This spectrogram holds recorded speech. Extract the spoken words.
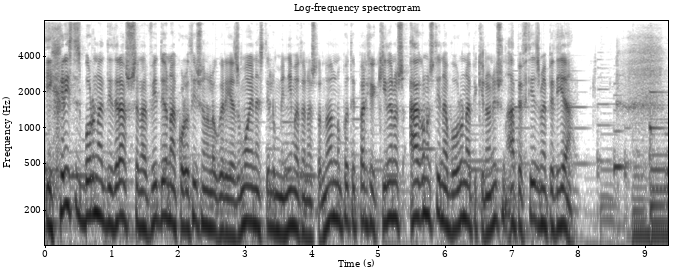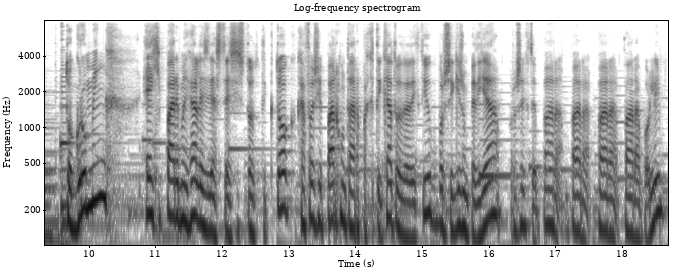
Οι χρήστες μπορούν να αντιδράσουν σε ένα βίντεο, να ακολουθήσουν ένα λογαριασμό ή να στείλουν μηνύματα ένα στον άλλον, οπότε υπάρχει ο κίνδυνος άγνωστοι να μπορούν να επικοινωνήσουν απευθείας με παιδιά. Το grooming έχει πάρει μεγάλες διαστάσεις στο TikTok καθώς υπάρχουν τα αρπακτικά του διαδικτύου που προσεγγίζουν παιδιά, προσέχετε πάρα πάρα πάρα πάρα πολύ.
